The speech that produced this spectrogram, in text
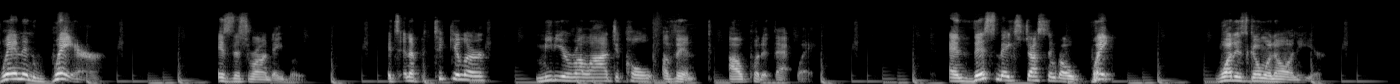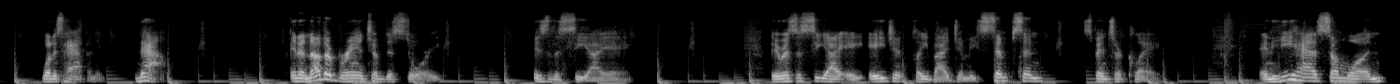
when and where is this rendezvous. It's in a particular meteorological event. I'll put it that way. And this makes Justin go, wait, what is going on here? What is happening? Now, in another branch of this story is the CIA. There is a CIA agent played by Jimmy Simpson, Spencer Clay. And he has someone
